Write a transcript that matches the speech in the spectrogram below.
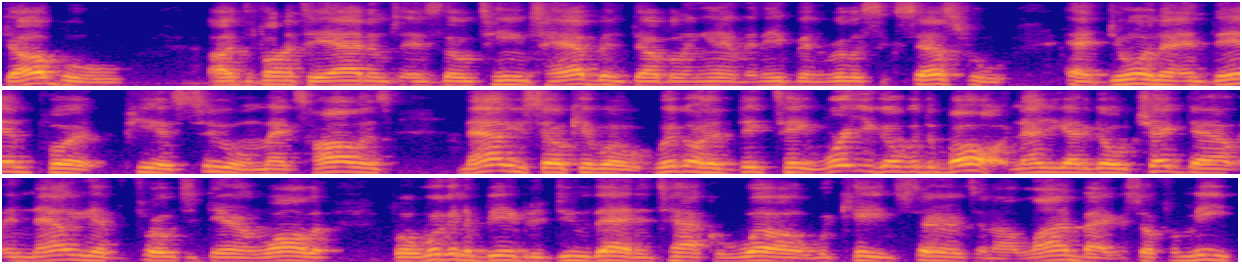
double uh, Davante Adams, as though teams have been doubling him and they've been really successful at doing that, and then put PS2 on Mack Hollins, now you say, okay, well, we're going to dictate where you go with the ball. Now you got to go check down, and now you have to throw to Darren Waller. but we're going to be able to do that and tackle well with Caden Sterns and our linebacker. So for me,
